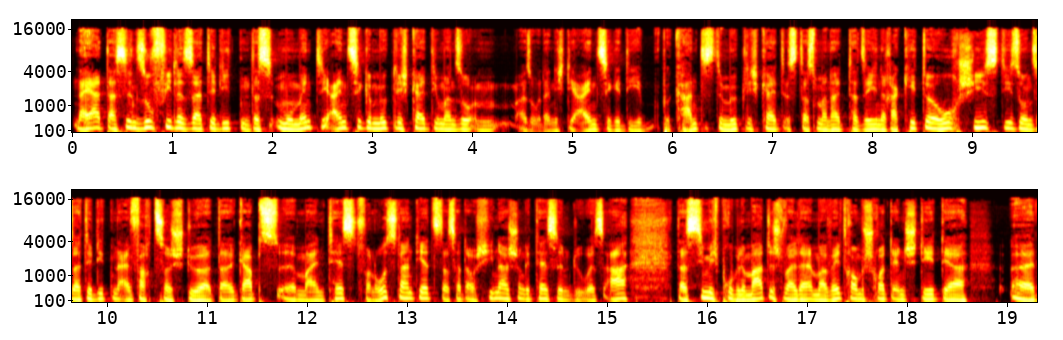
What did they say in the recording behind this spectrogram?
naja, das sind so viele Satelliten. Das ist im Moment die einzige Möglichkeit, die man so, im, also oder nicht die einzige, die bekannteste Möglichkeit ist, dass man halt tatsächlich eine Rakete hochschießt, die so einen Satelliten einfach zerstört. Da gab es äh, mal einen Test von Russland jetzt, das hat auch China schon getestet und die USA. Das ist ziemlich problematisch, weil da immer Weltraumschrott entsteht, der äh,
